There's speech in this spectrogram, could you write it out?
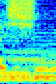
passion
